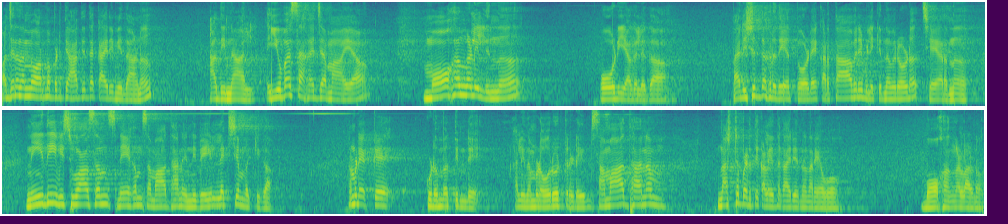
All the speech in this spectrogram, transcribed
വചനം നമ്മെ ഓർമ്മപ്പെടുത്തിയ ആദ്യത്തെ കാര്യം ഇതാണ്. അതിനാൽ യുവസഹജമായ മോഹങ്ങളിൽ നിന്ന് ഓടിയകലുക. പരിശുദ്ധ ഹൃദയത്തോടെ കർത്താവിനെ വിളിക്കുന്നവരോട് ചേർന്ന് നീതി വിശ്വാസം സ്നേഹം സമാധാനം എന്നിവയിൽ ലക്ഷ്യം വയ്ക്കുക. നമ്മുടെയൊക്കെ കുടുംബത്തിന്റെ അല്ലെങ്കിൽ നമ്മുടെ ഓരോരുത്തരുടെയും സമാധാനം നഷ്ടപ്പെടുത്തി കളയുന്ന കാര്യം എന്താണെന്നറിയാവോ? മോഹങ്ങളാണ്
